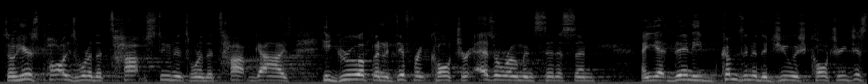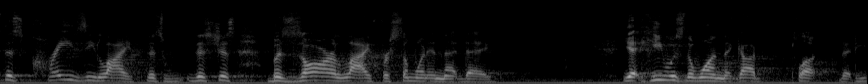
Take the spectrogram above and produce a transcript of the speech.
So here's Paul. He's one of the top students, one of the top guys. He grew up in a different culture as a Roman citizen. And yet then he comes into the Jewish culture. Just this crazy life, this, this just bizarre life for someone in that day. Yet he was the one that God plucked, that he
